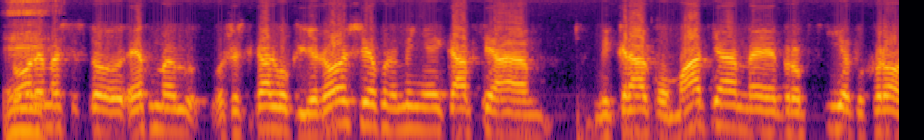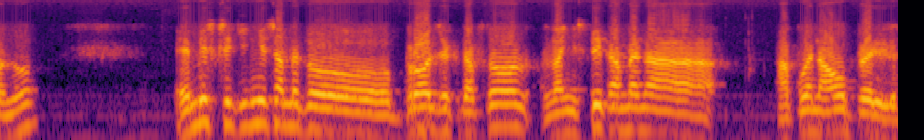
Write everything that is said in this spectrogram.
Τώρα είμαστε στο, έχουμε ουσιαστικά ολοκληρώσει, έχουν μείνει κάποια μικρά κομμάτια με προοπτική του χρόνου. Εμείς ξεκινήσαμε το project αυτό, δανειστήκαμε ένα, από ένα Opel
